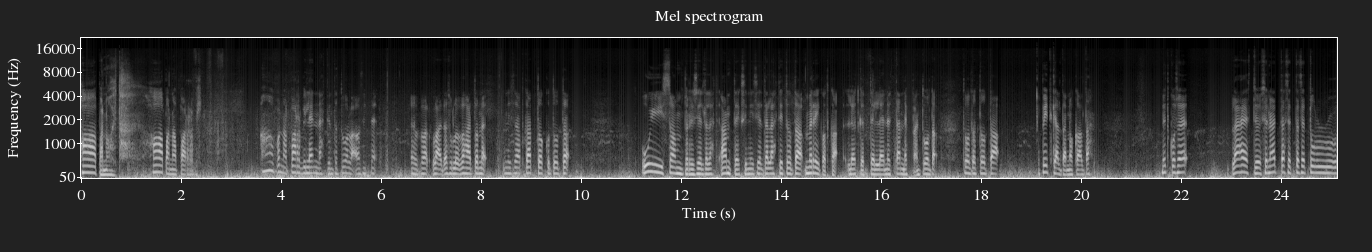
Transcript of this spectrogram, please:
haapanoita. Haapanaparvi. Haapanaparvi lennähti, mutta tuolla on sitten, laita sulle vähän tonne, niin saat katsoa, kun tuota Ui Samperi sieltä lähti, anteeksi, niin sieltä lähti tuota merikotka lötköttelee nyt tänne päin tuolta, tuolta tuota pitkältä nokalta. Nyt kun se lähestyy, se näyttäisi, että se tull...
